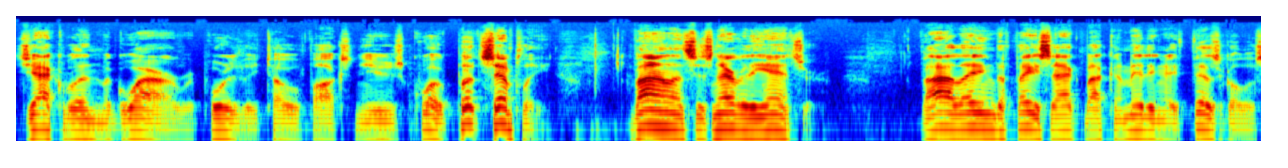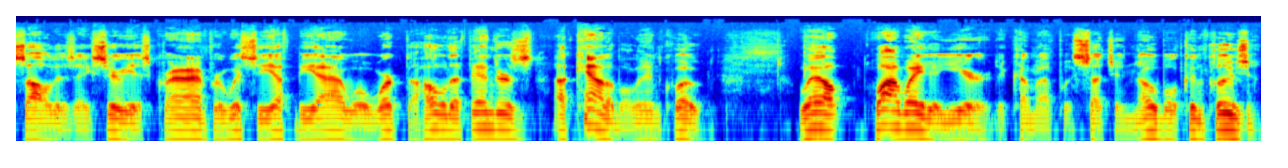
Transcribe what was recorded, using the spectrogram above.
Jacqueline Maguire, reportedly told Fox News, quote, Put simply, violence is never the answer. Violating the FACE Act by committing a physical assault is a serious crime for which the FBI will work to hold offenders accountable. End quote. Well, why wait a year to come up with such a noble conclusion?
